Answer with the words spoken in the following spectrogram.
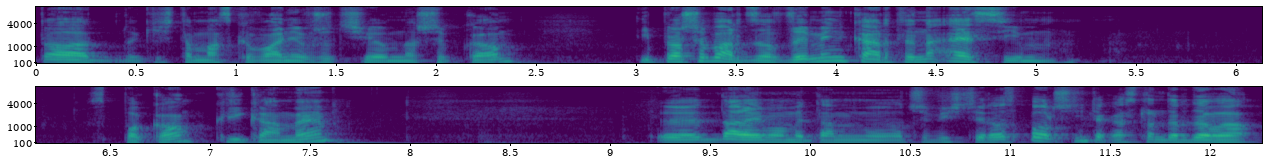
To jakieś tam maskowanie wrzuciłem na szybko. I proszę bardzo, wymień kartę na eSIM. Spoko, klikamy. E, Dalej mamy tam oczywiście rozpocznij, taka standardowa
